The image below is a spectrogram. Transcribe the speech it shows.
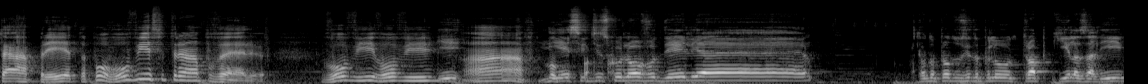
Terra Preta. Pô, vou ouvir esse trampo, velho. Vou ouvir, vou ouvir. E- ah, E esse disco novo dele é todo produzido pelo Trop Killers ali,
